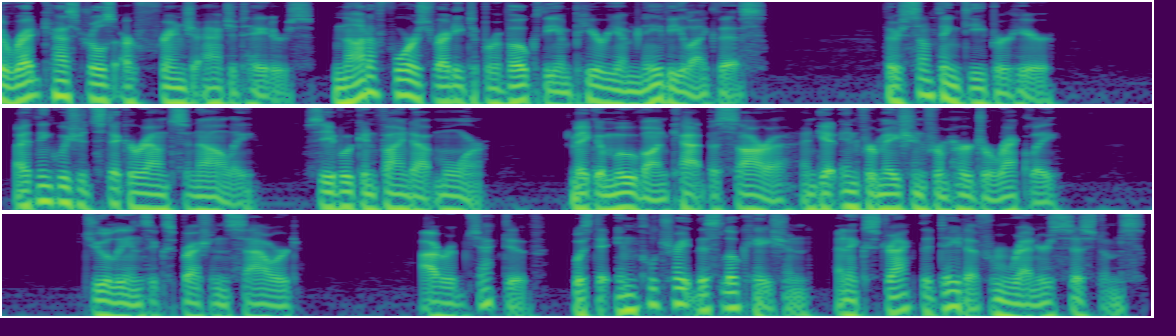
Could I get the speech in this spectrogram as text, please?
The Red Kestrels are fringe agitators, not a force ready to provoke the Imperium Navy like this. There's something deeper here. I think we should stick around Sonali, see if we can find out more. Make a move on Kat Basara and get information from her directly. Julian's expression soured. Our objective was to infiltrate this location and extract the data from Renner's systems,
